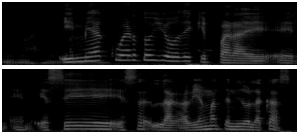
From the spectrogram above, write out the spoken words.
Imagínate. Y me acuerdo yo de que para el, el, ese, esa, la, habían mantenido la casa.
